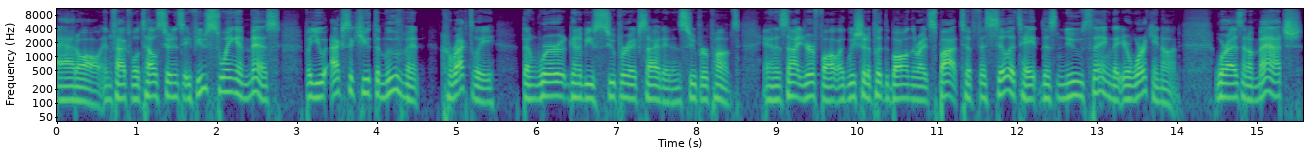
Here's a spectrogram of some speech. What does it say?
at all. In fact, we'll tell students if you swing and miss, but you execute the movement correctly, then we're going to be super excited and super pumped. And it's not your fault. Like we should have put the ball in the right spot to facilitate this new thing that you're working on. Whereas in a match,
